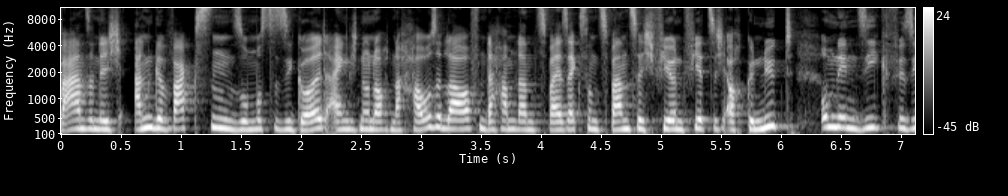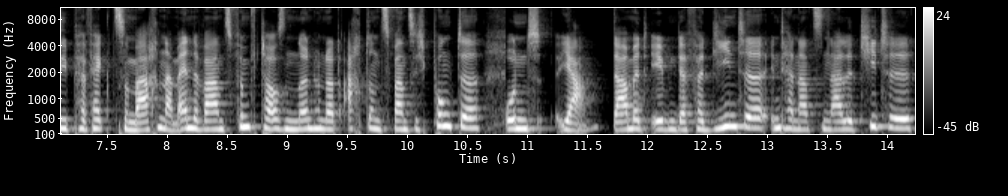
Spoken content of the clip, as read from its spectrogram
wahnsinnig angewachsen. So musste sie Gold eigentlich nur noch nach Hause laufen. Da haben dann 226, 44 auch genügt, um den Sieg für sie perfekt zu machen. Am Ende waren es 5928 Punkte und ja, damit eben der verdiente internationale Titel.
